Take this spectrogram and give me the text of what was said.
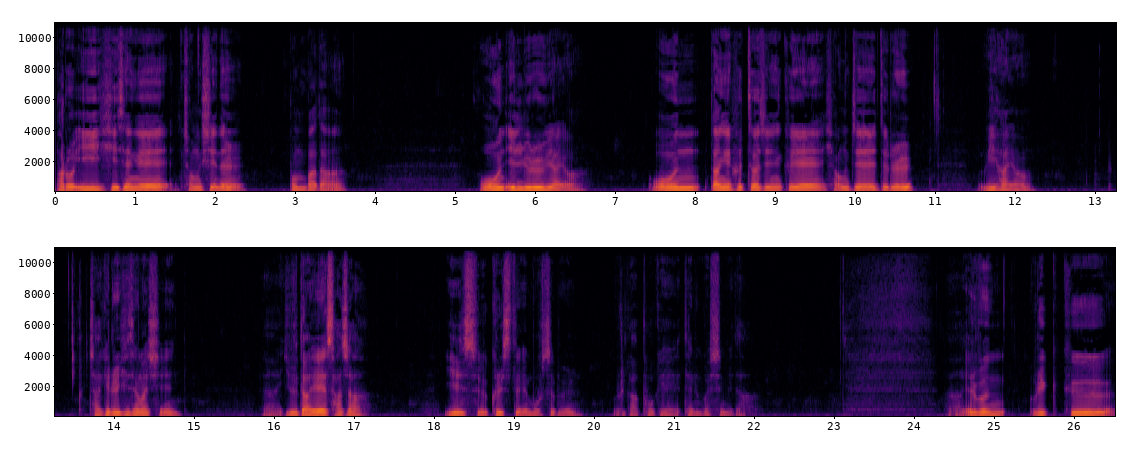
바로 이 희생의 정신을 본받아 온 인류를 위하여 온 땅에 흩어진 그의 형제들을 위하여 자기를 희생하신 아, 유다의 사자 예수 그리스도의 모습을 우리가 보게 되는 것입니다. 아, 여러분 우리 그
